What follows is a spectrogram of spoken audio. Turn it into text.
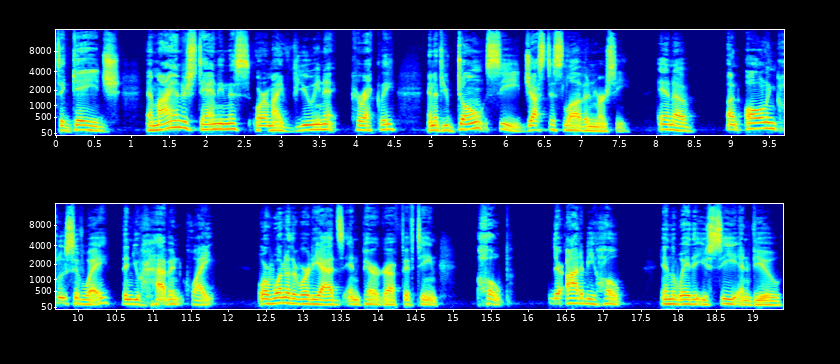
to gauge am I understanding this or am I viewing it correctly? And if you don't see justice, love, and mercy in a an all-inclusive way, then you haven't quite, or one other word he adds in paragraph 15, hope. There ought to be hope in the way that you see and view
